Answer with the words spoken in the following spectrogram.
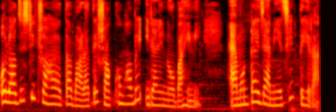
ও লজিস্টিক সহায়তা বাড়াতে সক্ষম হবে ইরানি নৌবাহিনী, এমনটাই জানিয়েছে তেহরান।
